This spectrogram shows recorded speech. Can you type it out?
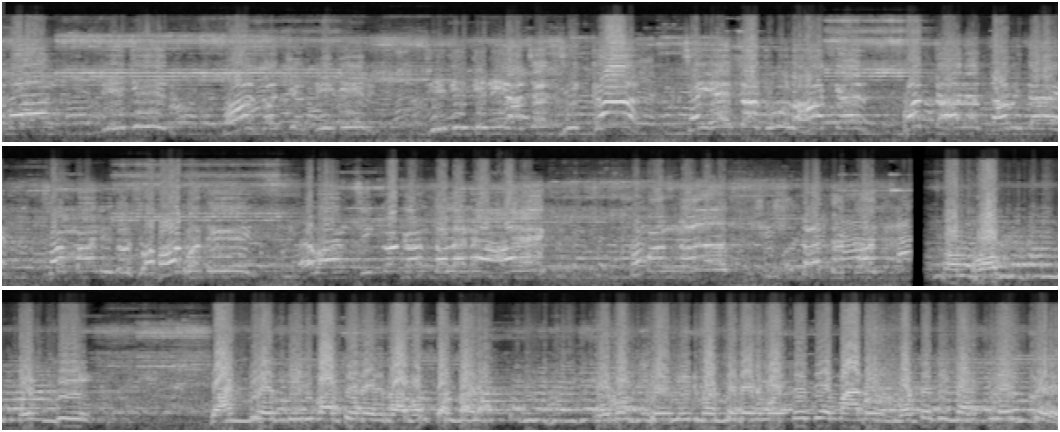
এবং ডিজির মহাসচিব ডিজির ডিজি যিনি আছেন শিক্ষা সেই এজাজুল হকের প্রত্যাহারের দাবিতে সম্মানিত সভাপতি এবং শিক্ষক আন্দোলনের আরেক সম্ভব একটি জাতীয় নির্বাচনের ব্যবস্থা করা। এবং সেই নির্বাচনের মধ্যে দিয়ে মানুষ ভোটাধিকার প্রয়োগ করে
